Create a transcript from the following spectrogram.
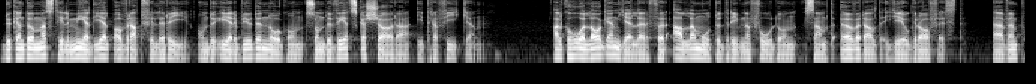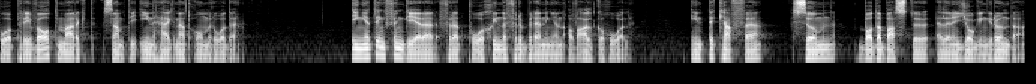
Du kan dömas till medhjälp av rattfylleri om du erbjuder någon som du vet ska köra i trafiken. Alkohollagen gäller för alla motordrivna fordon samt överallt geografiskt, även på privat mark samt i inhägnat område. Ingenting fungerar för att påskynda förbränningen av alkohol. Inte kaffe, sömn, bada bastu eller en joggingrunda.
